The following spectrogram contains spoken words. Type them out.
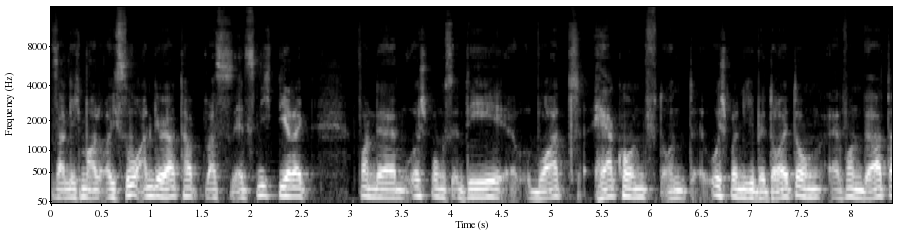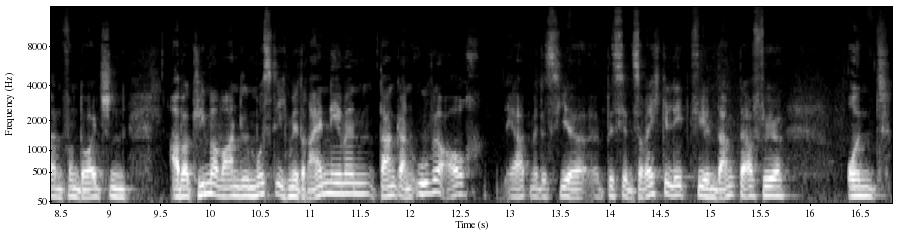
sage ich mal, euch so angehört habt, was jetzt nicht direkt von der Ursprungsidee, Wort, Herkunft und ursprüngliche Bedeutung äh, von Wörtern von Deutschen. Aber Klimawandel musste ich mit reinnehmen. Dank an Uwe auch. Er hat mir das hier ein bisschen zurechtgelegt. Vielen Dank dafür. Und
